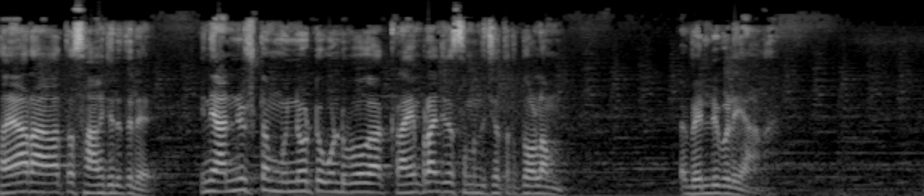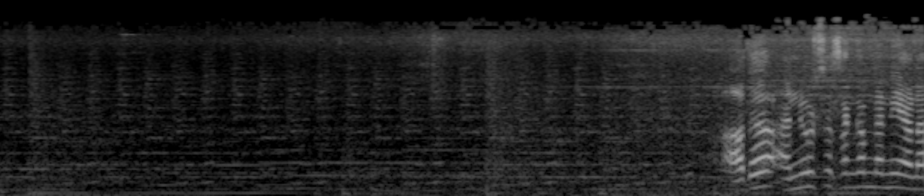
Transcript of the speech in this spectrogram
തയ്യാറാകാത്ത സാഹചര്യത്തിൽ ഇനി അന്വേഷണം മുന്നോട്ട് കൊണ്ടുപോകുക ക്രൈംബ്രാഞ്ചിനെ സംബന്ധിച്ച് എത്രത്തോളം വെല്ലുവിളിയാണ്. അത് അന്വേഷണ സംഘം തന്നെയാണ്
